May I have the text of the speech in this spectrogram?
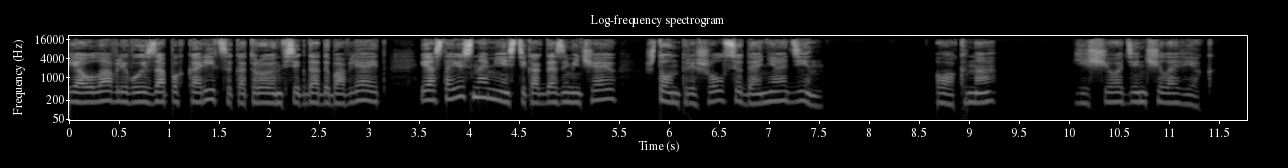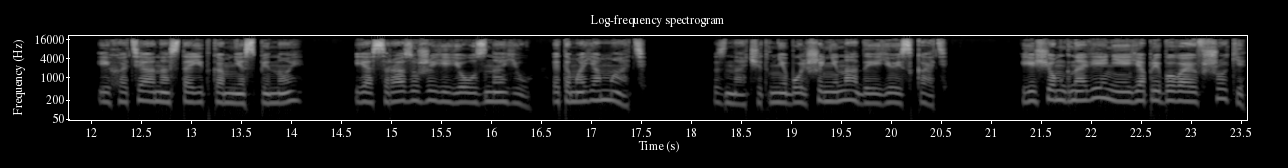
Я улавливаю запах корицы, которую он всегда добавляет, и остаюсь на месте, когда замечаю, что он пришел сюда не один. У окна еще один человек. И хотя она стоит ко мне спиной, я сразу же ее узнаю. Это моя мать. Значит, мне больше не надо ее искать. Еще мгновение я пребываю в шоке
